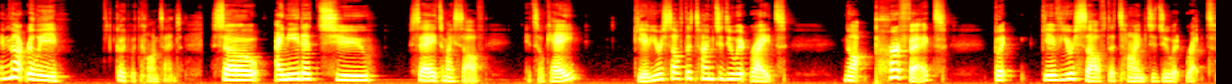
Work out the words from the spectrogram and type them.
I'm not really good with content. So, I needed to say to myself, it's okay. Give yourself the time to do it right. Not perfect, but give yourself the time to do it right.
